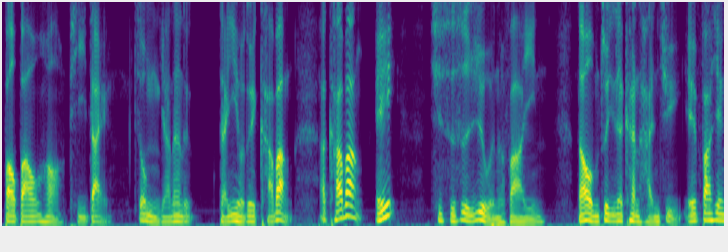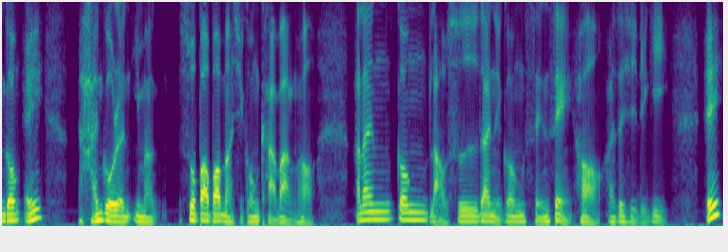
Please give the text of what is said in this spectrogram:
包包哈、提袋这种物件，咱的台语有对卡棒啊，卡棒哎，其实是日文的发音。然后我们最近在看韩剧，也发现讲哎，韩国人伊嘛说包包嘛是讲卡棒哈。啊，咱讲老师，咱也讲先生，哈，啊，这是礼仪。诶，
